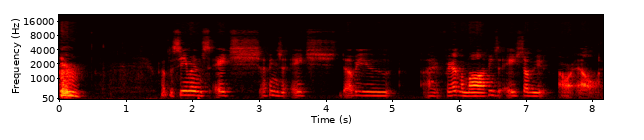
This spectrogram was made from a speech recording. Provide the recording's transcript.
have the Siemens H, I think it's an HW, I forget the model, I think it's an HWRL, I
